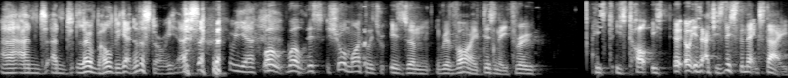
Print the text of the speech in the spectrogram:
uh, and and lo and behold we get another story uh, so we uh, Well, well, this Sean Michael is is um revived, isn't he? Through he's he's told he's oh, is- actually is this the next day?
